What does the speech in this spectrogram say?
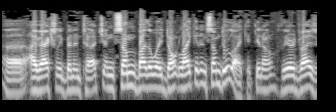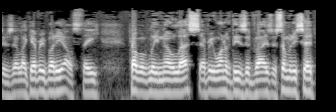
uh, I've actually been in touch, and some, by the way, don't like it, and some do like it. You know, they're advisors. They're like everybody else. They probably know less. Every one of these advisors. Somebody said,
